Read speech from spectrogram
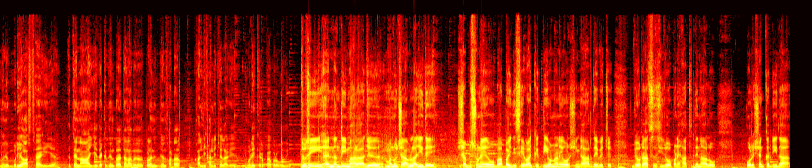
ਮੇਰੀ ਬੜੀ ਆਸਥਾ ਹੈਗੀ ਆ। ਇੱਥੇ ਨਾ ਆਈਏ ਤਾਂ ਇੱਕ ਦਿਨ ਤਾਂ ਇਦਾਂ ਲੱਗਦਾ ਪਤਾ ਨਹੀਂ ਦਿਨ ਸਾਡਾ ਖਾਲੀ ਖਾਲੀ ਚਲਾ ਗਿਆ। ਬੜੀ ਕਿਰਪਾ ਪ੍ਰਭੂ ਦੀ। ਤੁਸੀਂ ਨੰਦੀ ਮਹਾਰਾਜ ਮਨੂ ਚਾਵਲਾ ਜੀ ਦੇ ਸ਼ਬਦ ਸੁਣੇ ਉਹ ਬਾਬਾ ਜੀ ਦੀ ਸੇਵਾ ਕੀਤੀ ਉਹਨਾਂ ਨੇ ਔਰ ਸ਼ਿੰਗਾਰ ਦੇ ਵਿੱਚ ਜੋ ਰਸ ਸੀ ਜੋ ਆਪਣੇ ਹੱਥ ਦੇ ਨਾਲ ਉਹ ਭੋਲੇ ਸ਼ੰਕਰ ਜੀ ਦਾ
